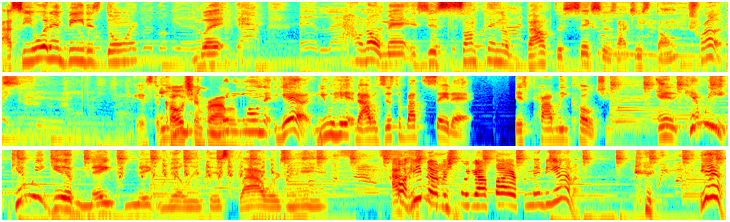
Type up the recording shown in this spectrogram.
I see what Embiid is doing, but I don't know, man. It's just something about the Sixers I just don't trust. It's the And coaching problem. Yeah, you hit. I was just about to say that. It's probably coaching. And can we can we give Nate McMillan his flowers, man? I Oh, he never should have got fired from Indiana. Yeah,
